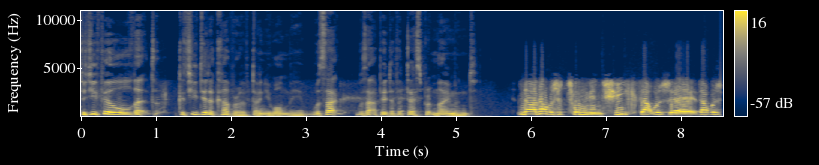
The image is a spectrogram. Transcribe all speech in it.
Did you feel that because you did a cover of "Don't You Want Me"? Was that was that a bit of a desperate moment? No, that was a tongue in cheek. That was uh, that was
